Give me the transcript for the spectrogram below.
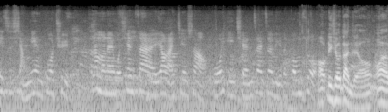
一直想念过去。那么呢，我现在要来介绍我以前在这里的工作。好，你稍等一下哦，哇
